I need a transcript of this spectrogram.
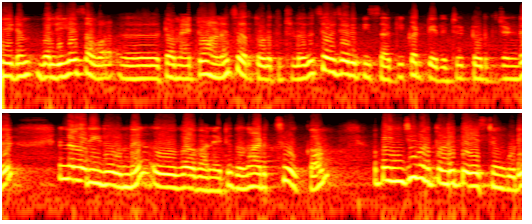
മീഡിയം വലിയ സവാ ടൊമാറ്റോ ആണ് ചേർത്ത് കൊടുത്തിട്ടുള്ളത്. ചെറിയ ചെറിയ പീസാക്കി കട്ട് ചെയ്തിട്ട് ഇട്ട് കൊടുത്തിട്ടുണ്ട്. എന്നുള്ള രീതി ഒന്ന് വേകാനായിട്ട് ഇതൊന്ന് അടച്ചു വെക്കാം. അപ്പൊ ഇഞ്ചി വെളുത്തുള്ളി പേസ്റ്റും കൂടി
